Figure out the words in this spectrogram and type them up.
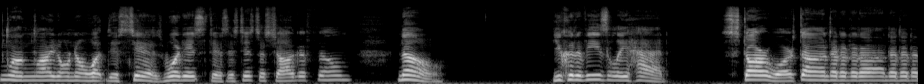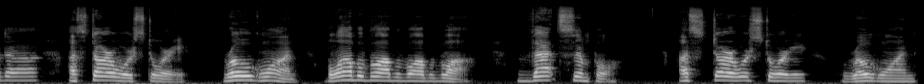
Well, I don't know what this is. What is this? Is this a saga film? No. You could have easily had Star Wars, da da da da da da da da, a Star Wars story Rogue One, blah, blah, blah, blah, blah, blah, blah. That simple. A Star Wars story, Rogue One,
